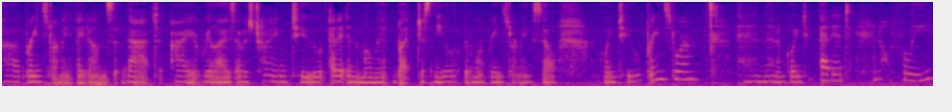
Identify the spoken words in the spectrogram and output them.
uh, brainstorming items that I realized I was trying to edit in the moment but just need a little bit more brainstorming. So I'm going to brainstorm and then I'm going to edit and hopefully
